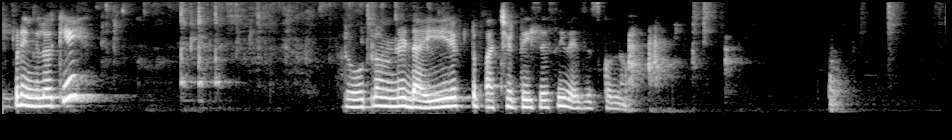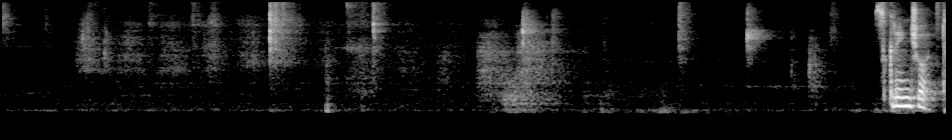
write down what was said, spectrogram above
ఇప్పుడు ఇందులోకి రోట్లో నుండి డైరెక్ట్ పచ్చడి తీసేసి వేసేసుకుందాం. స్క్రీన్ షాట్.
